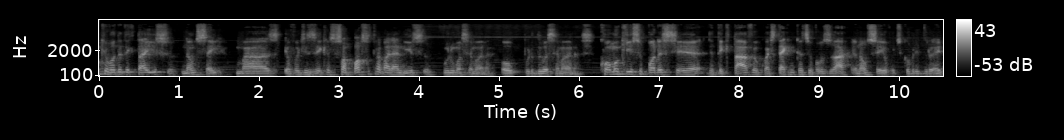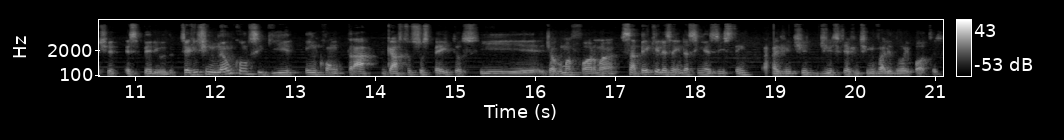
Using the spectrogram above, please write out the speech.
que eu vou detectar isso? Não sei, mas eu vou dizer que eu só posso trabalhar nisso por uma semana ou por duas semanas. Como que isso pode ser detectável? Quais técnicas eu vou usar? Eu não sei, eu vou descobrir durante esse período. Se a gente não conseguir encontrar gastos suspeitos e de alguma forma saber que eles ainda assim existem, a gente diz que a gente invalidou a hipótese.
